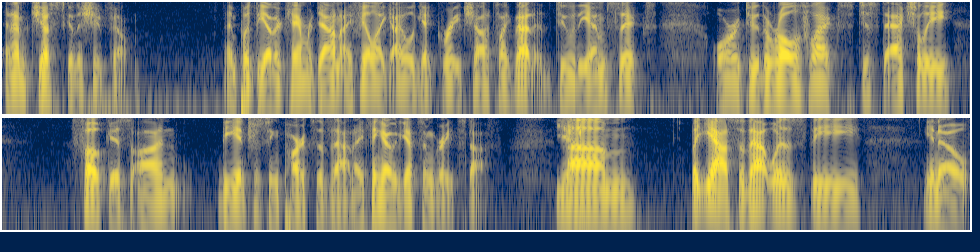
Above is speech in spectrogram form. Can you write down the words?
and I'm just going to shoot film and put the other camera down. I feel like I will get great shots like that. Do the M6 or do the Rolleiflex, just to actually focus on the interesting parts of that. I think I would get some great stuff. Yeah. Um, but yeah, so that was the, you know,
